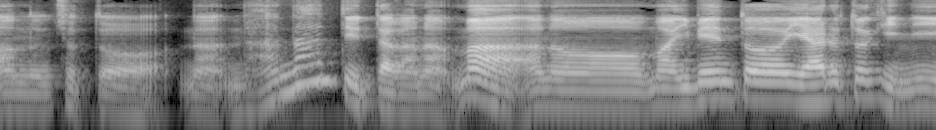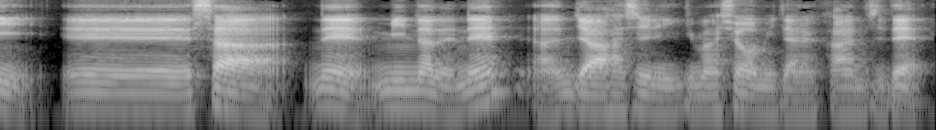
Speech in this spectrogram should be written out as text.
あ、あの、ちょっと、な、な、なんて言ったかな。まあ、あの、まあ、イベントやるときに、えー、さあ、ね、みんなでね、じゃあ走り行きましょう、みたいな感じで、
